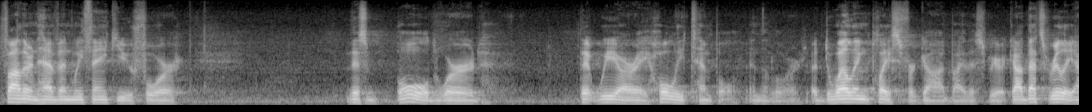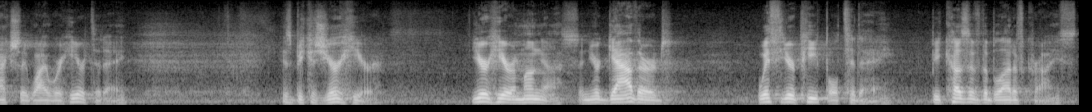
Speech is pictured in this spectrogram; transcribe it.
Father in heaven, we thank you for this bold word that we are a holy temple in the Lord, a dwelling place for God by the Spirit. God, that's really actually why we're here today, is because you're here. You're here among us, and you're gathered with your people today because of the blood of Christ,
